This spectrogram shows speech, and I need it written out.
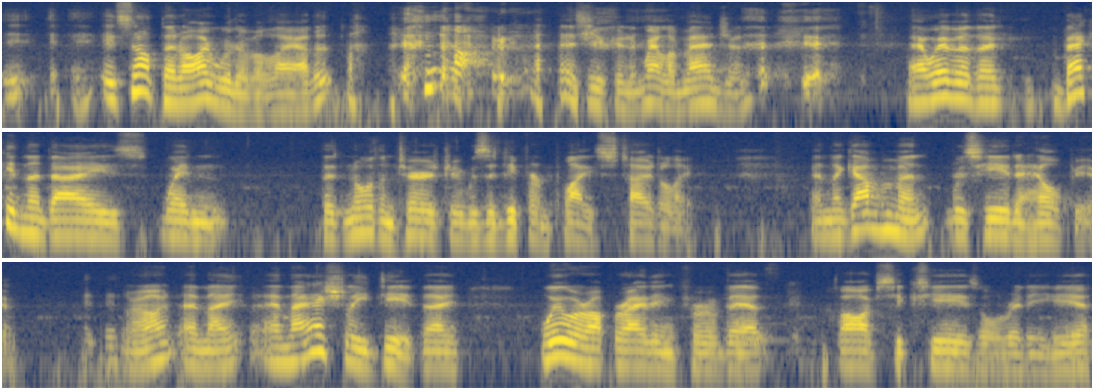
it, it's not that I would have allowed it, no. as you can well imagine. However, the, back in the days when the Northern Territory was a different place totally, and the government was here to help you, mm-hmm. right? And they and they actually did. They we were operating for about five six years already here,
